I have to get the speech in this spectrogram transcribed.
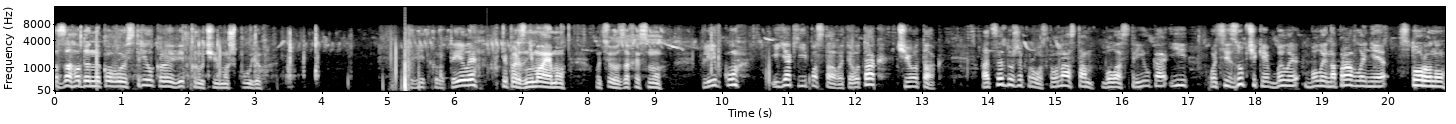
за годинниковою стрілкою відкручуємо шпулю. Відкрутили. Тепер знімаємо оцю захисну плівку. І як її поставити? Отак чи отак? А це дуже просто. У нас там була стрілка, і оці зубчики були, були направлені в сторону.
